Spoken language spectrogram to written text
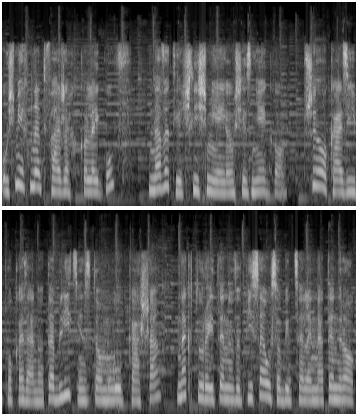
uśmiech na twarzach kolegów, nawet jeśli śmieją się z niego. Przy okazji pokazano tablicę z domu Łukasza, na której ten wypisał sobie cele na ten rok.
